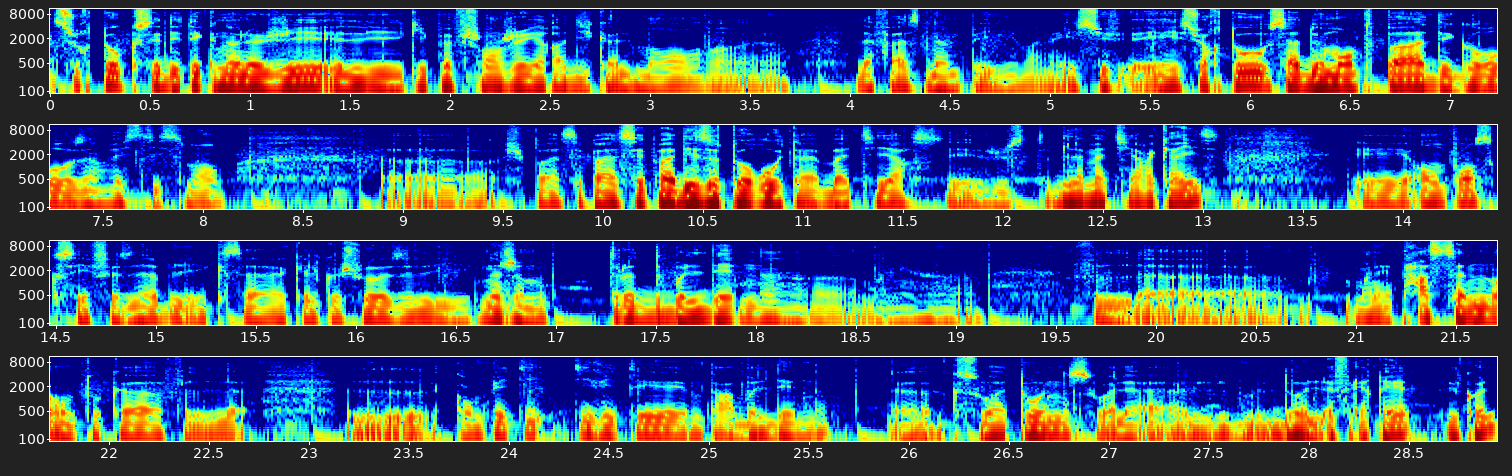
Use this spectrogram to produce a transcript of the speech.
Surtout que c'est des technologies qui peuvent changer radicalement euh, la face d'un pays. Et surtout, ça ne demande pas des gros investissements. Euh, je sais pas, c'est pas, pas des autoroutes à bâtir, c'est juste de la matière à caïs. Et on pense que c'est faisable et que ça a quelque chose. Les Najam Trud Bolden, euh, euh, en tout cas, la compétitivité de Bolden, que ce soit Tunis ou la Douane africaine, le col.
